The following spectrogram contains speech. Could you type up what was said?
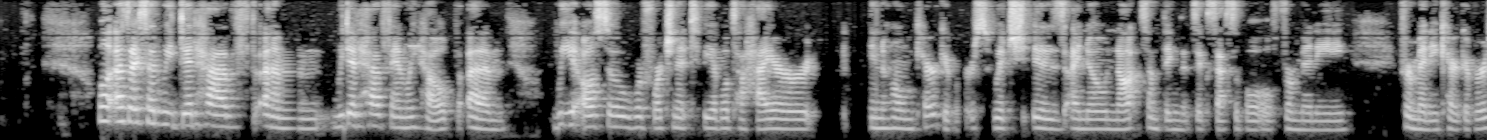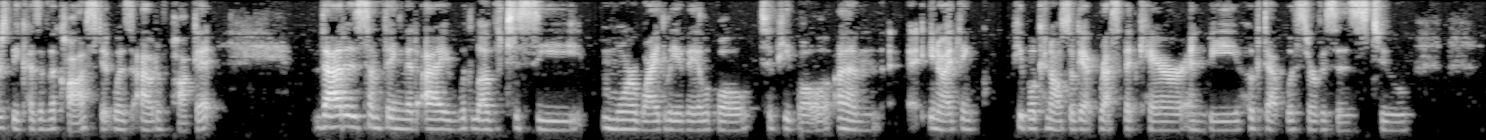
Well, as I said, we did have um, we did have family help. Um, we also were fortunate to be able to hire in-home caregivers, which is I know not something that's accessible for many for many caregivers because of the cost. It was out of pocket. That is something that I would love to see more widely available to people. Um, you know, I think people can also get respite care and be hooked up with services to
